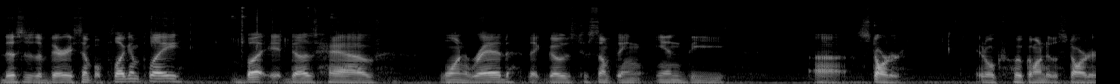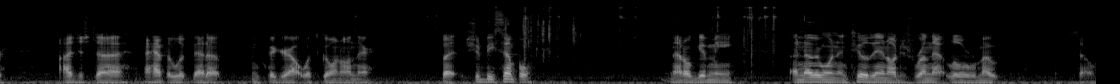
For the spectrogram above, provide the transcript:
This is a very simple plug and play, but it does have one red that goes to something in the uh, starter it'll hook onto the starter. I just uh, I have to look that up and figure out what's going on there. But should be simple. That'll give me another one. Until then, I'll just run that little remote. So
